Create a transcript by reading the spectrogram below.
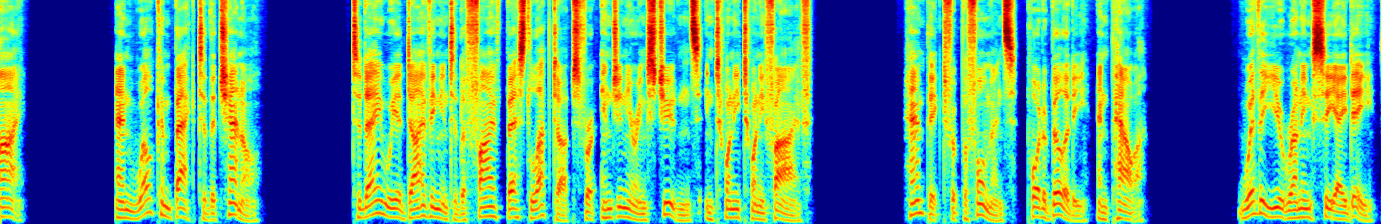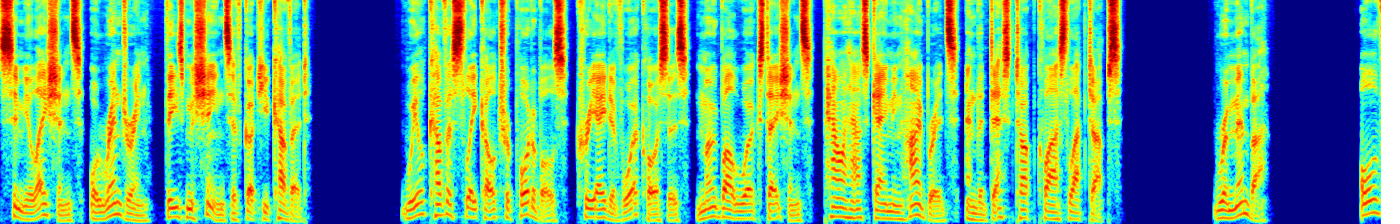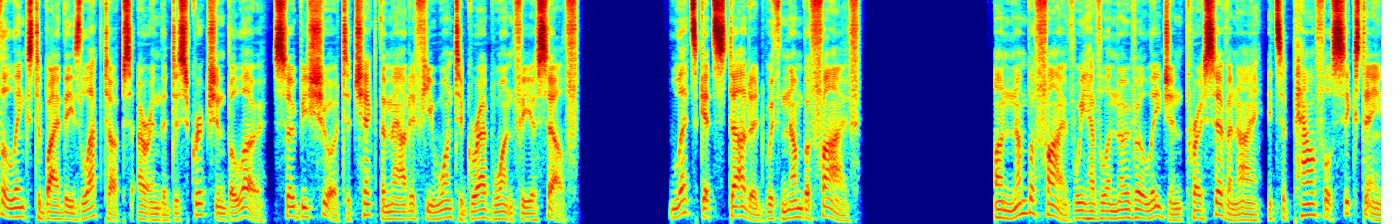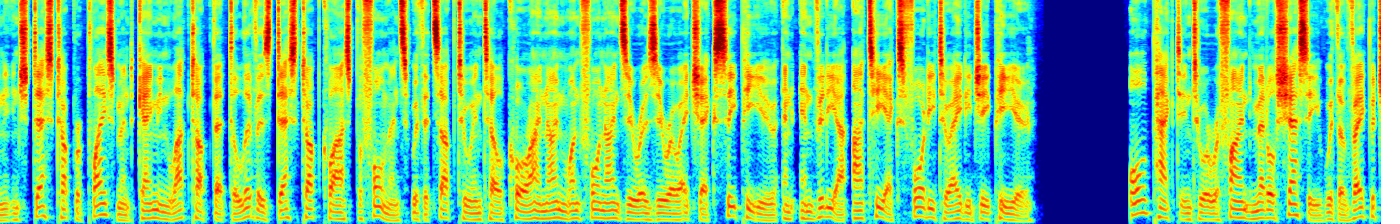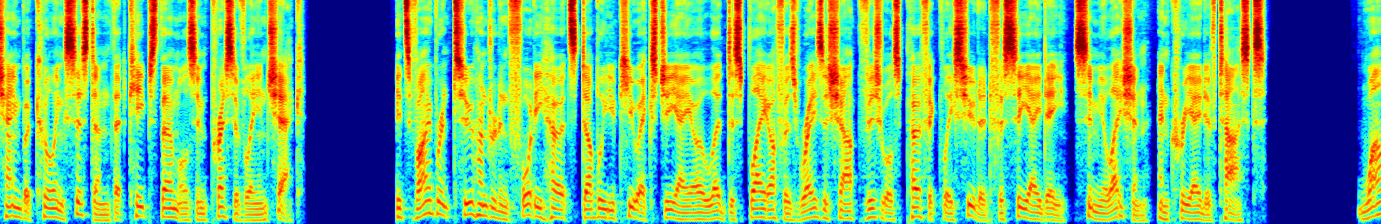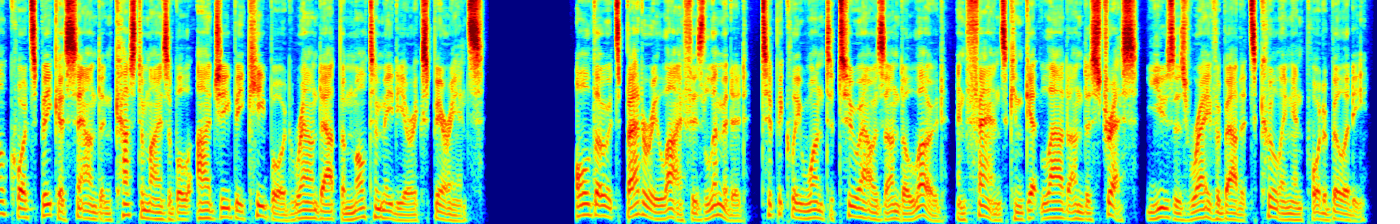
Hi. And welcome back to the channel. Today we are diving into the 5 best laptops for engineering students in 2025. Handpicked for performance, portability, and power. Whether you're running CAD, simulations, or rendering, these machines have got you covered. We'll cover sleek ultra portables, creative workhorses, mobile workstations, powerhouse gaming hybrids, and the desktop class laptops. Remember, all the links to buy these laptops are in the description below, so be sure to check them out if you want to grab one for yourself. Let's get started with number 5. On number 5 we have Lenovo Legion Pro 7i. It's a powerful 16-inch desktop replacement gaming laptop that delivers desktop-class performance with its up to Intel Core i9-14900HX CPU and NVIDIA RTX 4080 GPU all packed into a refined metal chassis with a vapor chamber cooling system that keeps thermals impressively in check. Its vibrant 240Hz WQXGA OLED display offers razor-sharp visuals perfectly suited for CAD, simulation, and creative tasks. While quad-speaker sound and customizable RGB keyboard round out the multimedia experience. Although its battery life is limited, typically 1 to 2 hours under load, and fans can get loud under stress, users rave about its cooling and portability.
